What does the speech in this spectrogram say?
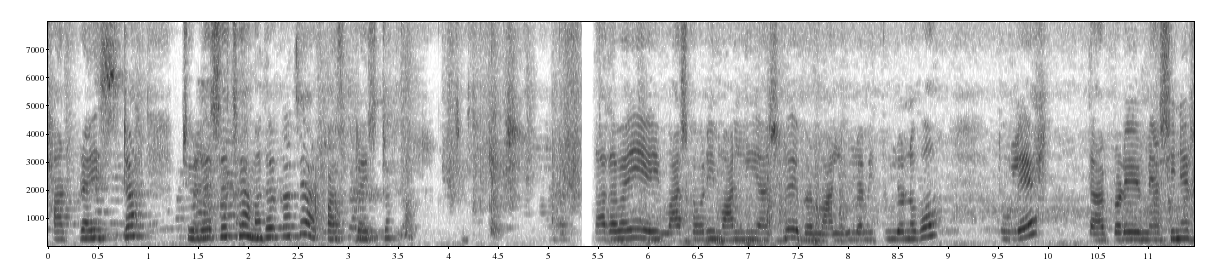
থার্ড প্রাইজটা চলে এসেছে আমাদের কাছে আর ফার্স্ট প্রাইজটা দাদাভাই এই মাস মাসকাবারি মাল নিয়ে আসলো। এবার মালগুলো আমি তুলে নেব, তুলে তারপরে মেশিনের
